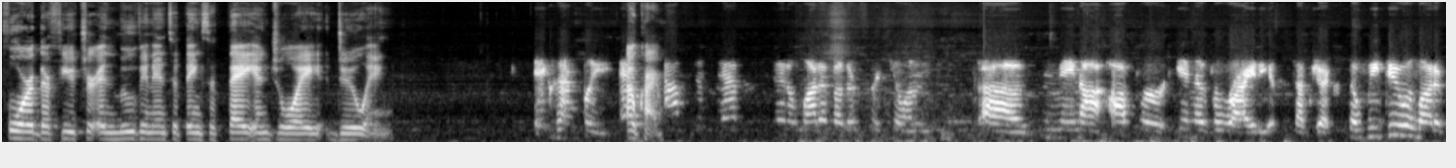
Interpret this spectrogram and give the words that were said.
for their future and moving into things that they enjoy doing. Exactly. And okay. that a lot of other curriculums uh, may not offer in a variety of subjects. So we do a lot of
